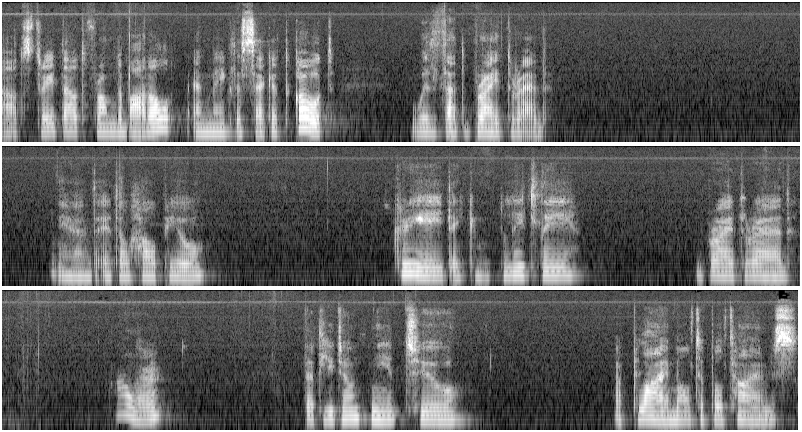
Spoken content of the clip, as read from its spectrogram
out straight out from the bottle and make the second coat with that bright red and it'll help you create a completely bright red color that you don't need to apply multiple times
